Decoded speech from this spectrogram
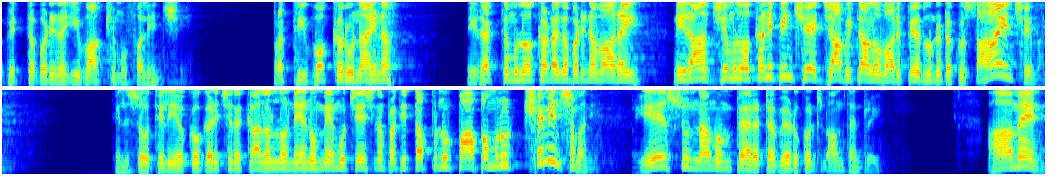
విత్తబడిన ఈ వాక్యము ఫలించి ప్రతి ఒక్కరూ నాయన నీ రక్తములో కడగబడిన వారై నీ రాజ్యంలో కనిపించే జాబితాలో వారి పేర్లుండటకు సహాయం చేయమని. తెలుసో తెలియకో గడిచిన కాలంలో నేను మేము చేసిన ప్రతి తప్పును పాపమును క్షమించమని. యేసు నామం పేరట వేడుకుంటున్నాం తండ్రి. ఆమెన్.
